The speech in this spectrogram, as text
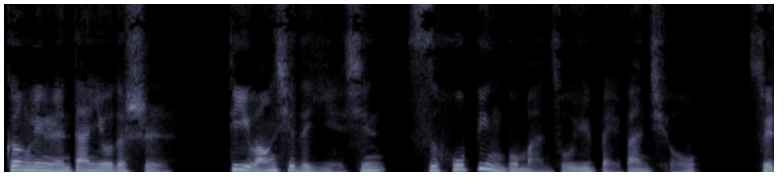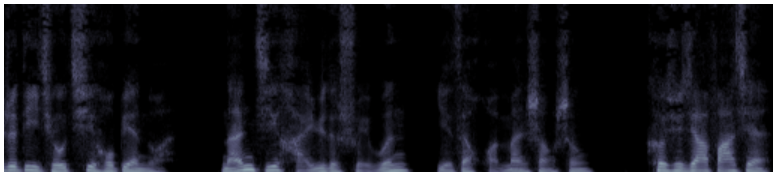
更令人担忧的是，帝王蟹的野心似乎并不满足于北半球。随着地球气候变暖，南极海域的水温也在缓慢上升。科学家发现，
